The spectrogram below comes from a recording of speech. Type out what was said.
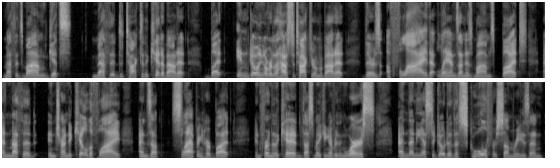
Method's mom gets Method to talk to the kid about it, but in going over to the house to talk to him about it, there's a fly that lands on his mom's butt and Method in trying to kill the fly ends up slapping her butt in front of the kid, thus making everything worse. And then he has to go to the school for some reason.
